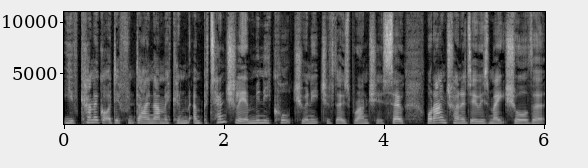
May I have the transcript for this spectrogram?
you've kind of got a different dynamic and, and potentially a mini culture in each of those branches. So, what I'm trying to do is make sure that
